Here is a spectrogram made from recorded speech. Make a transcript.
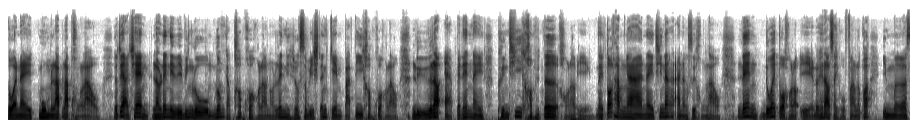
ตัวในมุมลับๆของเรายกตัวอย่างเช่น เราเล่นใน living room ร่วมกับครอบครัวของเราเนาะเล่น Nintendo Switch เล่นเกมปาร์ตี้ครอบครัวของเรา หรือเราแอบไปเล่นในพื้นที่คอมพิวเตอร์ของเราเอง ในโต๊ะทำงานในที่นั่งอ่านหนังสือของเรา เล่นด้วยตัวของเราเอง โดยที่เราใส่หูฟังแล้วก็ immerse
